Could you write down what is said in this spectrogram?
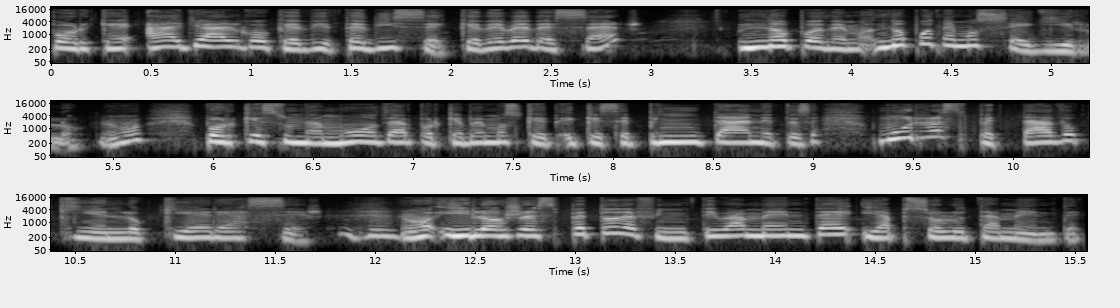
porque hay algo que te dice que debe de ser. No podemos, no podemos seguirlo, ¿no? Porque es una moda, porque vemos que, que se pintan, etc. Muy respetado quien lo quiere hacer, ¿no? Y los respeto definitivamente y absolutamente.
